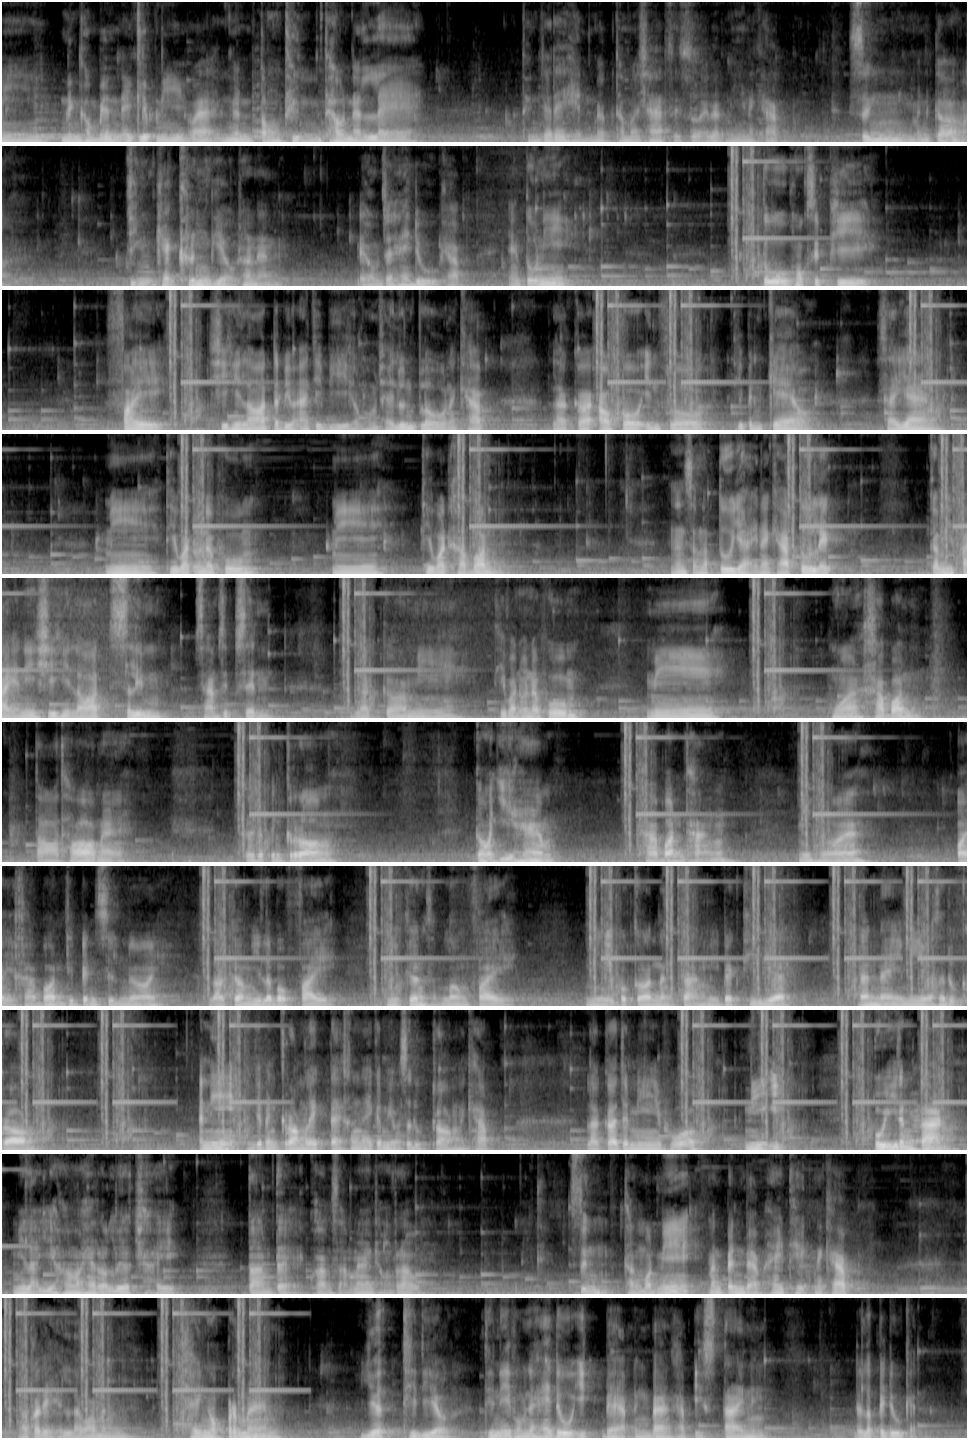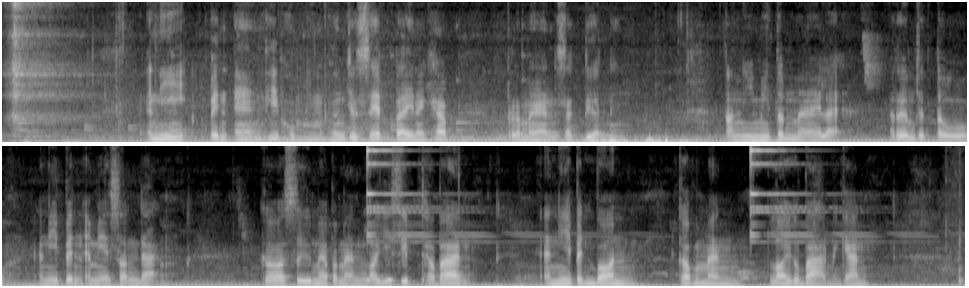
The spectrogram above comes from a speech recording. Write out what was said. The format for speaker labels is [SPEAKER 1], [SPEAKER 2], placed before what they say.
[SPEAKER 1] มีหนึ่งคอมเมนต์ในคลิปนี้ว่าเงินต้องถึงเท่านั้นแล ถึงจะได้เห็นแบบธรรมชาติสวยๆแบบนี้นะครับ ซึ่งมันก็จริงแค่ครึ่งเดียวเท่านั้น เดี๋ยวผมจะให้ดูครับ อย่างตู้นี้ ตู้ 60p ไฟชิฮิลอส WRGB ครับผมใช้รุ่นโปรนะครับ แล้วก็ outflow inflow ที่เป็นแก้ว สายยาง มีที่วัดอุณหภูมิ มีที่วัดคาร์บอน นั่นสำหรับตู้ใหญ่นะครับ ตู้เล็ก ก็มีไฟอันนี้ชิฮิลอสสลิม 30 เซน แล้วก็มีที่วัดอุณหภูมิ มีหัวคาร์บอน ต่อท่อมา ก็จะเป็นกรองกรอง e h a m คาร์บอนถัง มีหัวปล่อยคาร์บอนที่เป็นซิลินอยด์ แล้วก็มีระบบไฟ มีเครื่องสำรองไฟ มีอุปกรณ์ต่างๆ มีแบคทีเรีย ด้านในมีวัสดุกรอง อันนี้ถึงจะเป็นกรองเล็กแต่ข้างในก็มีวัสดุกรองนะครับ แล้วก็จะมีพวกนี้อีก ปุ๋ยต่างๆ มีหลายยี่ห้อให้เราเลือกใช้ ตามแต่ความสามารถของเรา ซึ่งทั้งหมดนี้มันเป็นแบบไฮเทคนะครับ เราก็จะเห็นแล้วว่ามันใช้งบประมาณ เยอะทีเดียว ทีนี้ผมจะให้ดูอีกแบบหนึ่งบ้างครับ อีกสไตล์หนึ่ง เดี๋ยวเราไปดูกัน อันนี้เป็นอ่างที่ผมเพิ่งจะเซตไปนะครับ ประมาณสักเดือนหนึ่ง ตอนนี้มีต้นไม้แล้วเริ่มจะโต อันนี้เป็นอเมซอนด่าง ก็ซื้อมาประมาณ 120 แถวบ้าน อันนี้เป็นบอลก็ประมาณร้อยกว่าบาทเหมือนกัน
